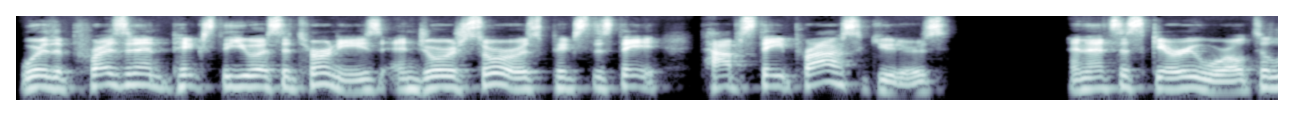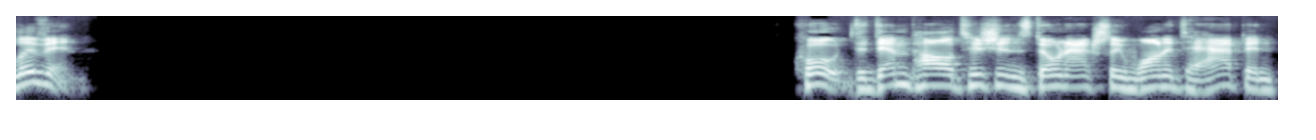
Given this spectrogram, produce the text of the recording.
where the president picks the U.S. attorneys and George Soros picks the state top state prosecutors, and that's a scary world to live in. Quote, the Dem politicians don't actually want it to happen,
